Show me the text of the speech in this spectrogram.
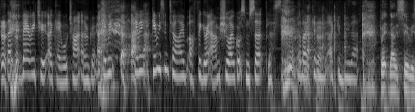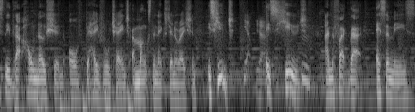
That's very true. Okay, we'll try. Oh, okay. Give me, give me, give me some time. I'll figure it out. I'm sure I've got some surplus that I can, I can do that. But no, seriously, that whole notion of behavioural change amongst the next generation is huge. Yep. Yeah. It's huge. Mm. And the fact that SMEs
